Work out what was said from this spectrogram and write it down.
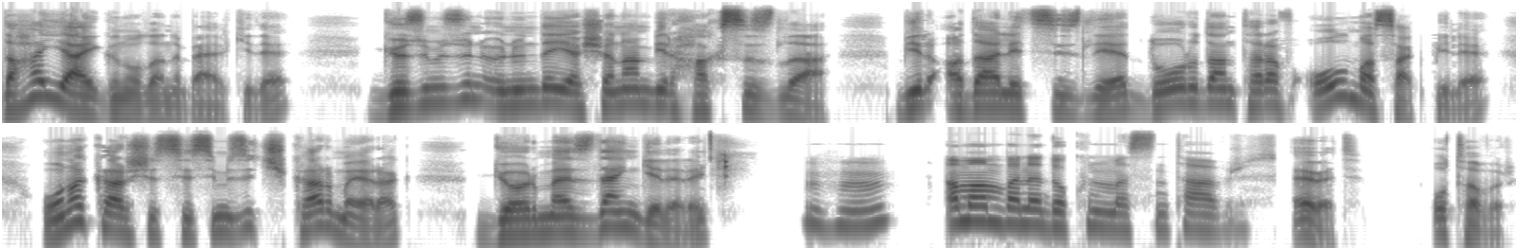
daha yaygın olanı belki de, gözümüzün önünde yaşanan bir haksızlığa, bir adaletsizliğe doğrudan taraf olmasak bile, ona karşı sesimizi çıkarmayarak, görmezden gelerek, Hı hı. Aman bana dokunmasın tavrı. evet, o tavır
